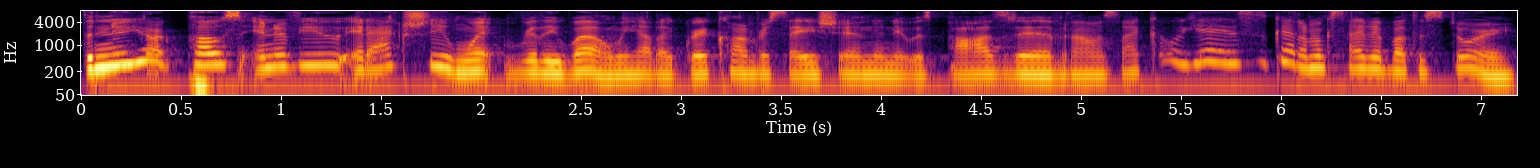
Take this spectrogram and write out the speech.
The New York Post interview, it actually went really well. We had a great conversation and it was positive, and I was like, oh, yeah, this is good. I'm excited about the story.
